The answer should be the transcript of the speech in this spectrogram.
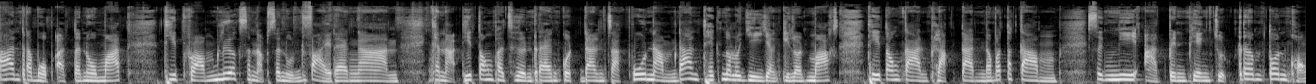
ต้านระบบอัตโนมัติ ที่ทรัมป์เลือกสนับสนุนฝ่ายแรงงาน ขณะที่ต้องเผชิญแรงกดดันจากผู้นำด้านเทคโนโลยีอย่างอีลอนมัสก์ที่ต้องการผลักดันนวัตกรรม ซึ่งนี่อาจเป็นเพียงจุดเริ่มต้นของ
